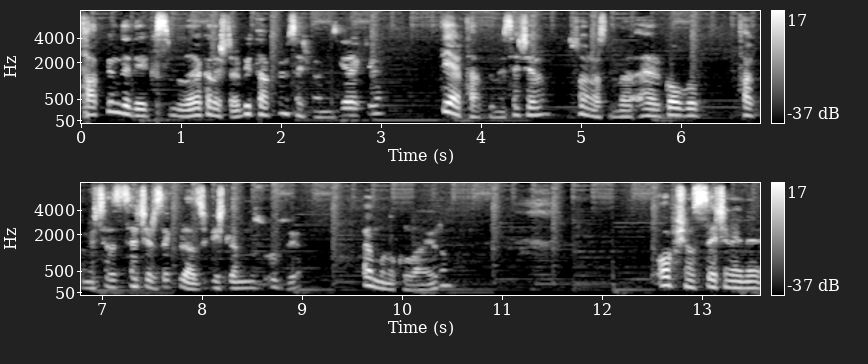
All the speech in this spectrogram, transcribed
Takvim dediği kısımda da arkadaşlar bir takvim seçmemiz gerekiyor. Diğer takvimi seçelim. Sonrasında eğer Google takvimi seçersek birazcık işlemimiz uzuyor. Ben bunu kullanıyorum. Options seçeneğine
